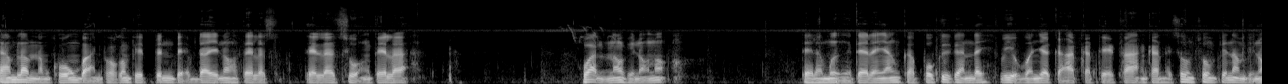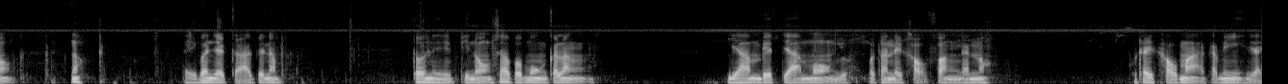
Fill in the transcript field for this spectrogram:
ตามลำน้ำโค้งบ้านพอกำเพชรเป็นแบบใดเนาะแต่ละแต่ละช่วงแต่ละวันเนาะพี่น้องเนาะแต่ละมือแต่ละยังกับโปคือกันได้วิวบรรยากาศกับแตกต่างกันให้ส้มส้มๆไปนำพี่น้องเนาะให้บรรยากาศไปนำตอนนี้พี่น้องชาวประมงกำลัง ยามเบ็ดยามมองอยู่ว่าะท่านได้เขาฟังกันเนาะ ผู้ใดเขามาก็มีใหญ่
